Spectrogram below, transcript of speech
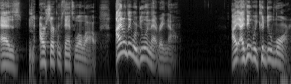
as our circumstance will allow. I don't think we're doing that right now. I, I think we could do more.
